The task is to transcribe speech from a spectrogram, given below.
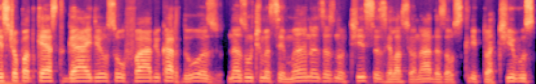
Este é o Podcast Guide, eu sou o Fábio Cardoso. Nas últimas semanas, as notícias relacionadas aos criptoativos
